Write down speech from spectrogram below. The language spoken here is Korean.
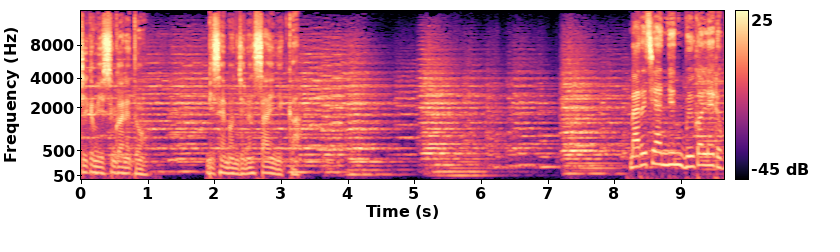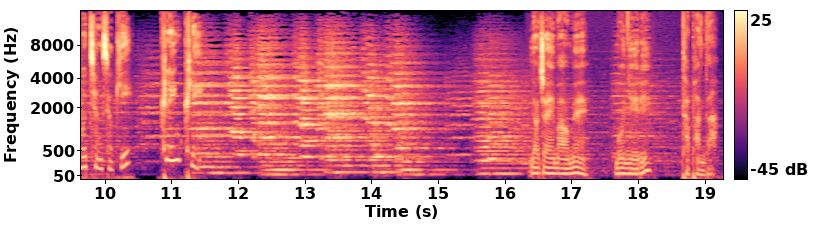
지금 이 순간에도 네 미세먼지는 쌓이니까. 마르지 않는 물걸레 로봇 청소기 클링클링. 여자의 마음에 모뉴엘이 답한다.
